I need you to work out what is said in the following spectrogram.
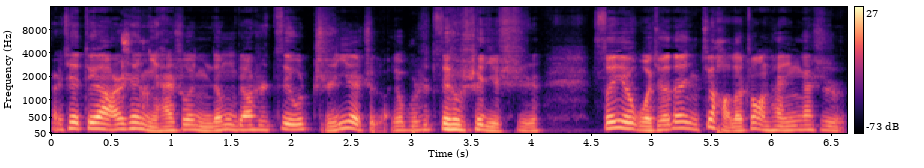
而且对啊，而且你还说你的目标是自由职业者，又不是自由设计师，所以我觉得你最好的状态应该是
